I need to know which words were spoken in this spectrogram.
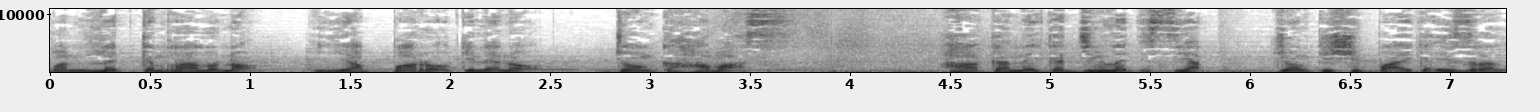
ban lek kan ralo no ya baro ki leno jong ka Hamas Hakane ka jinglet siap jong ki sipai ka Israel.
